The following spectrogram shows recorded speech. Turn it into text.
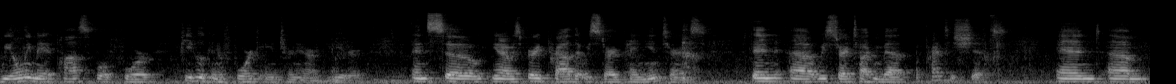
we only made it possible for people who can afford to intern in our theater. And so, you know, I was very proud that we started paying interns. Then uh, we started talking about apprenticeships. And um,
